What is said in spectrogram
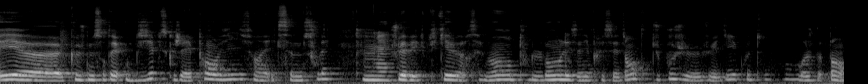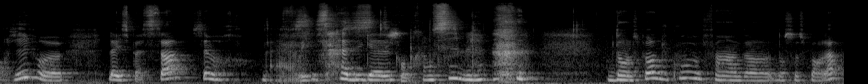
Et euh, que je me sentais obligée parce que j'avais pas envie, enfin et que ça me saoulait. Ouais. Je lui avais expliqué le harcèlement tout le long, les années précédentes. Du coup, je, je lui ai dit, écoute, moi je veux pas en vivre. euh, Là, il se passe ça, c'est mort. Bah oui. Ça, dégage. C'est compréhensible. Dans le sport, du coup, enfin, dans, dans ce sport-là,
